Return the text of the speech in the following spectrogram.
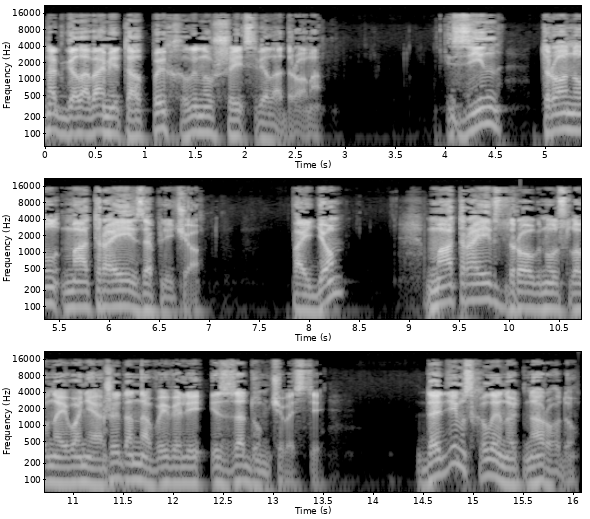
над головами толпы, хлынувшей с велодрома. Зин тронул Матраи за плечо. «Пойдем?» Матраи вздрогнул, словно его неожиданно вывели из задумчивости. «Дадим схлынуть народу.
